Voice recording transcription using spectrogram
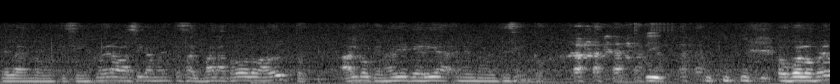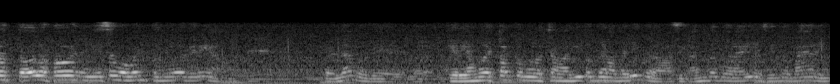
que la del 95 era básicamente salvar a todos los adultos, algo que nadie quería en el 95. o por lo menos todos los jóvenes en ese momento no lo querían. ¿Verdad? Porque queríamos estar como los chamaquitos de la película, vacilando por ahí, haciendo party,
